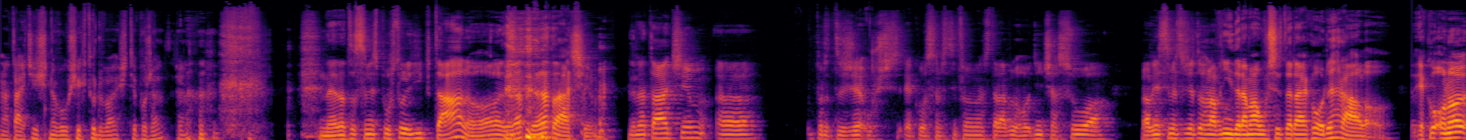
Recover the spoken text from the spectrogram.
Natáčíš novou šichtu 2 ještě pořád? Že? ne, na to se mi spoustu lidí ptá, no, ale nenat, nenatáčím. nenatáčím, uh, protože už jako jsem s tím filmem strávil hodně času a hlavně si myslím, že to hlavní drama už se teda jako odehrálo. Jako ono,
